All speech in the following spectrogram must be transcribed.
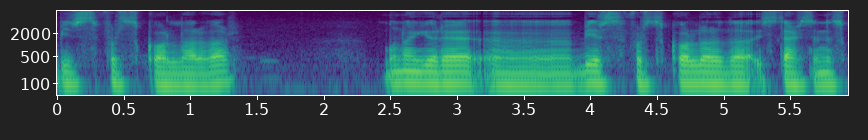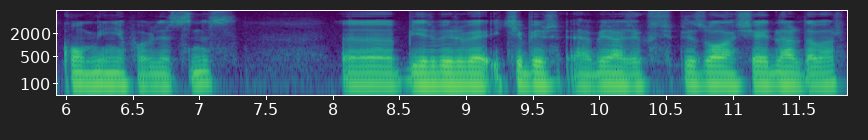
1-0 skorlar var. Buna göre e, 1-0 skorları da isterseniz kombin yapabilirsiniz. E, 1-1 ve 2-1 yani birazcık sürpriz olan şeyler de var.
